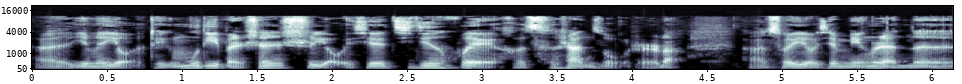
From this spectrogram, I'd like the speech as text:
呃，因为有这个墓地本身是有一些基金会和慈善组织的啊，所以有些名人呢，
